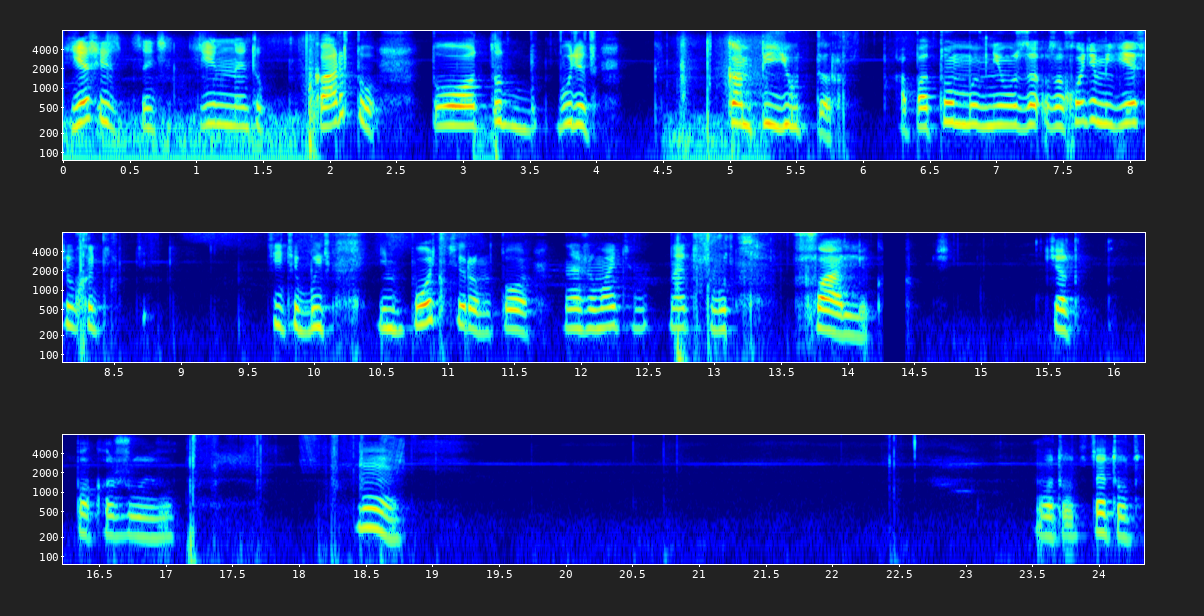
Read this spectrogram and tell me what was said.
если зайти на эту карту, то тут будет компьютер. А потом мы в него заходим, если вы хотите быть импостером, то нажимайте на этот вот файлик. Сейчас покажу его. Ну, Вот, вот это вот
